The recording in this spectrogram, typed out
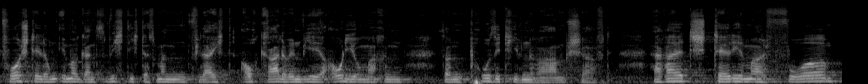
Vorstellung immer ganz wichtig, dass man vielleicht auch gerade wenn wir hier Audio machen, so einen positiven Rahmen schafft. Harald, stell dir mal vor,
